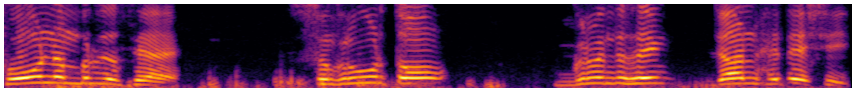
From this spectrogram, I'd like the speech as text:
ਫੋਨ ਨੰਬਰ ਵੀ ਦੱਸਿਆ ਹੈ। ਸੰਗਰੂਰ ਤੋਂ ਗੁਰਵਿੰਦਰ ਸਿੰਘ, ਜਨ ਹਿਤੇਸ਼ੀ।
